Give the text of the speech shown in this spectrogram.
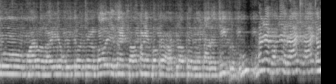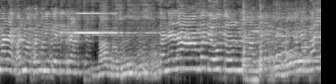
મારો લાડ્યો પુત્ર છે ગૌલી ગાય પાકણે બકરા આટલા તો રહેનારા જી પ્રભુ. અરે ભક્તરાજ તમારા ઘરમાં પત્ની કે દીકરા નથી? ના પ્રભુ. તને રામ દેવ બાલાવાળો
